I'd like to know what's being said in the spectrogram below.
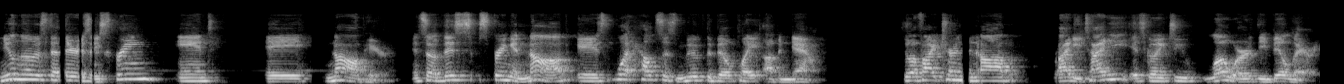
And you'll notice that there is a spring and a knob here. And so this spring and knob is what helps us move the build plate up and down. So if I turn the knob righty-tighty, it's going to lower the build area.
